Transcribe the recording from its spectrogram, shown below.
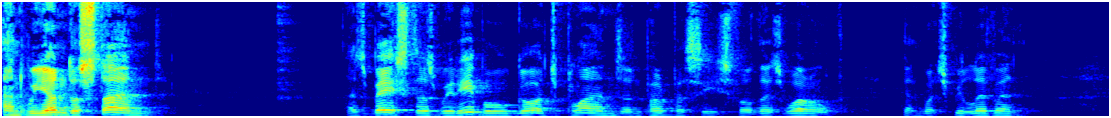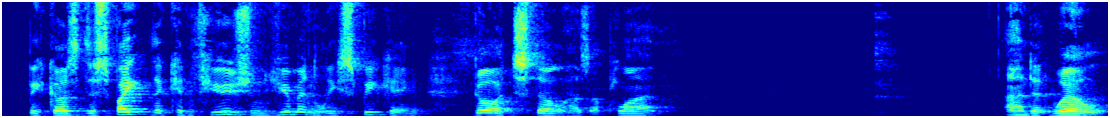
And we understand, as best as we're able, God's plans and purposes for this world in which we live in. Because despite the confusion, humanly speaking, God still has a plan and it will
